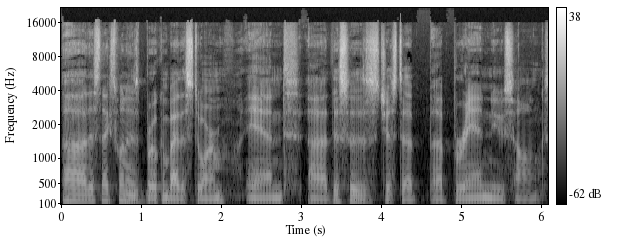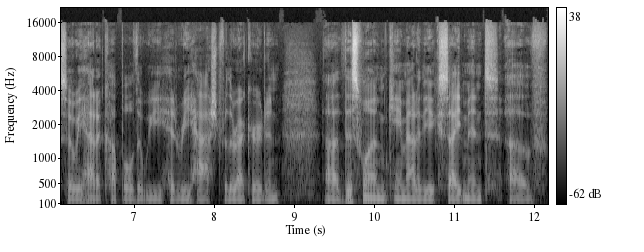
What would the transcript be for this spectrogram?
Uh, this next one is Broken by the Storm, and uh, this is just a, a brand new song. So we had a couple that we had rehashed for the record, and uh, this one came out of the excitement of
